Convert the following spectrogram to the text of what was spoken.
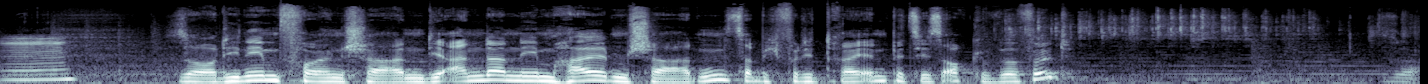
Mhm. So, die nehmen vollen Schaden. Die anderen nehmen halben Schaden. Jetzt habe ich für die drei NPCs auch gewürfelt. So.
